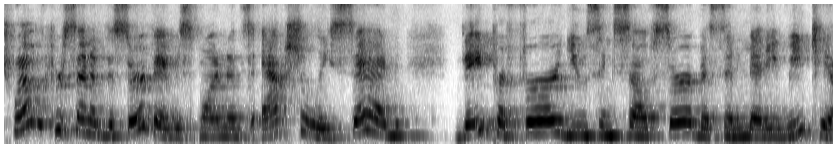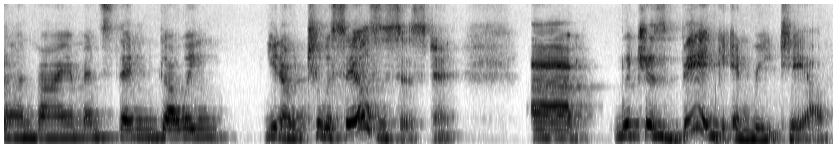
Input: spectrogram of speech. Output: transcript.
12% of the survey respondents actually said they prefer using self-service in many retail environments than going, you know, to a sales assistant, uh, which is big in retail.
